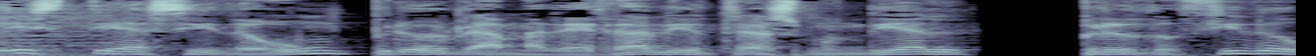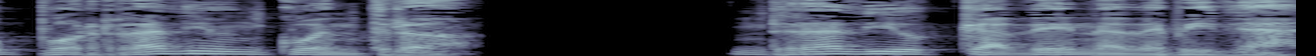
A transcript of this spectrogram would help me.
Este ha sido un programa de Radio Transmundial producido por Radio Encuentro, Radio Cadena de Vida.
